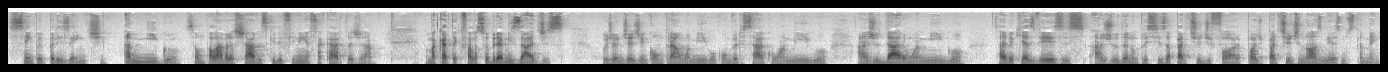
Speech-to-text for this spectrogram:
sempre presente, amigo. São palavras-chave que definem essa carta já. É uma carta que fala sobre amizades Hoje é um dia de encontrar um amigo, conversar com um amigo, ajudar um amigo. Saiba que às vezes a ajuda não precisa partir de fora, pode partir de nós mesmos também.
